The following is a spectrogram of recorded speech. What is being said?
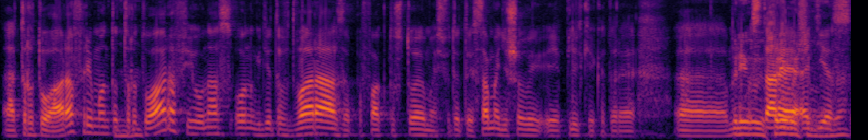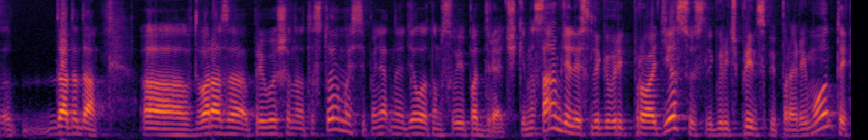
тротуаров, ремонта mm-hmm. тротуаров, и у нас он где-то в два раза по факту стоимость вот этой самой дешевой э, плитки, которая э, При, старая Одесса. Да-да-да. А, в два раза превышена эта стоимость, и, понятное дело, там свои подрядчики. На самом деле, если говорить про Одессу, если говорить, в принципе, про ремонты,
